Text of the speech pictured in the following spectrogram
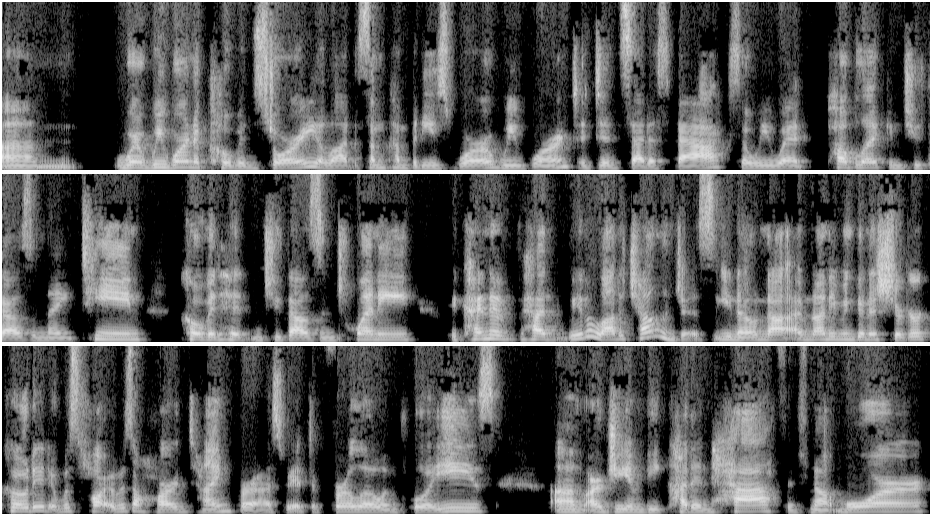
um, where we weren't a COVID story. A lot of some companies were, we weren't. It did set us back. So we went public in 2019. COVID hit in 2020 it kind of had we had a lot of challenges you know not i'm not even going to sugarcoat it. It was hard it was a hard time for us. We had to furlough employees. Um, our gmv cut in half if not more.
